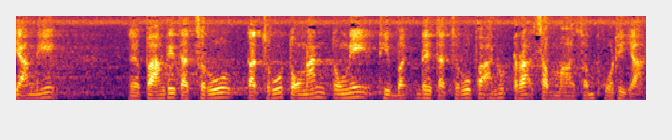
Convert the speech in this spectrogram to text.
อย่างนี้ปางที่ตัดสรู้ตัดสรู้ตรงนั้นตรงนี้ที่ได้ตัดสรู้พระอนุตตรสัมมาสัมโพธิญาณ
